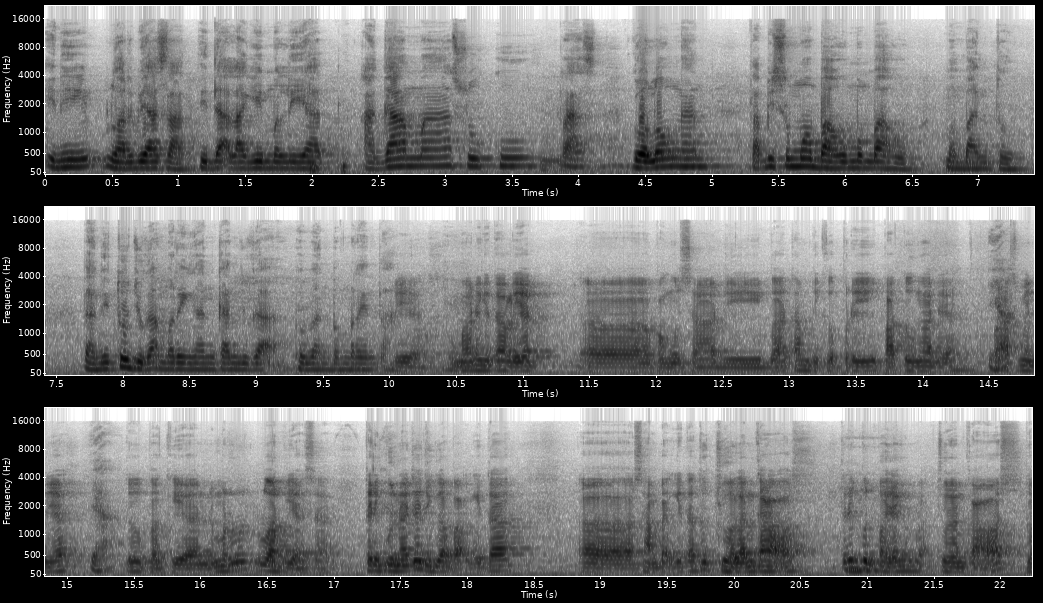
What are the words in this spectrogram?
ini luar biasa, tidak lagi melihat agama, suku, ras, golongan, tapi semua bahu membahu membantu. Dan itu juga meringankan juga beban pemerintah. Iya, kemarin kita lihat eh, pengusaha di Batam, di Kepri, Patungan ya, Ya. Pak Asmin ya, Ya. itu bagian menurut luar biasa. Tribun aja juga Pak, kita eh, sampai kita tuh jualan kaos, Tribun bayangin Pak, jualan kaos, 25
